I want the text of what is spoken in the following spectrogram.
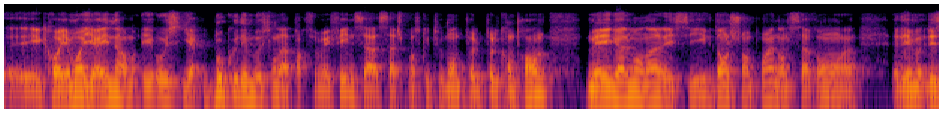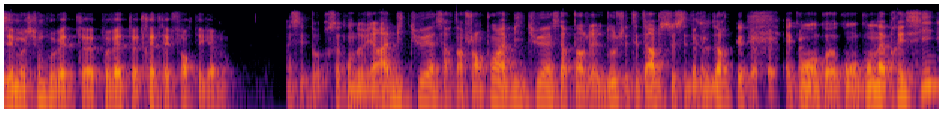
et croyez-moi, il y a énorme, et aussi, il y a beaucoup d'émotions dans la parfumerie fine. Ça, ça, je pense que tout le monde peut, le comprendre. Mais également dans la lessive, dans le shampoing, dans le savon, euh, des, des émotions peuvent être, peuvent être très, très fortes également. C'est pour ça qu'on devient habitué à certains shampoings, habitué à certains gels douche, etc., parce que c'est des odeurs qu'on apprécie.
